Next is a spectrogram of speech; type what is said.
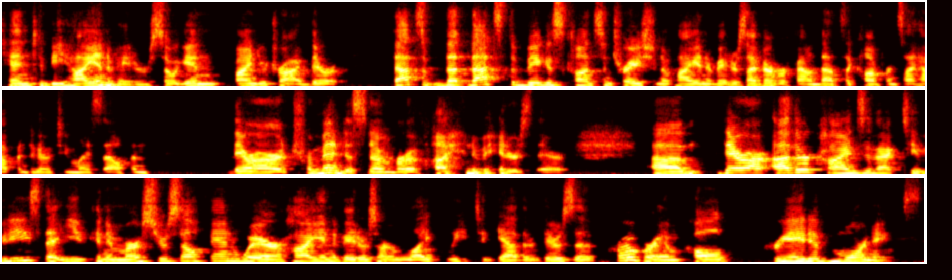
tend to be high innovators. So again, find your tribe. There, that's that, that's the biggest concentration of high innovators I've ever found. That's a conference I happen to go to myself, and there are a tremendous number of high innovators there. Um, there are other kinds of activities that you can immerse yourself in where high innovators are likely to gather. There's a program called Creative Mornings,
